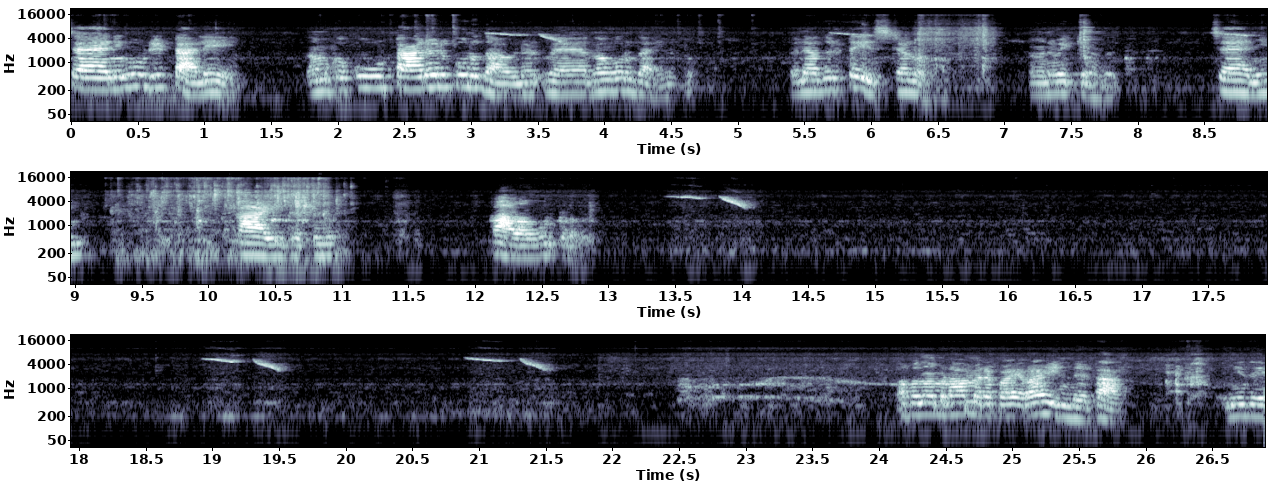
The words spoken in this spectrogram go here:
ചേനയും കൂടി ഇട്ടാലേ നമുക്ക് കൂട്ടാനൊരു കുറുതാവില്ല വേഗം കുറുതായി കിട്ടും. പിന്നെ അതൊരു ടേസ്റ്റാണ് അങ്ങനെ വെക്കുന്നത് ചേനയും കായിട്ടിട്ട് കളം കൊടുക്കുന്നത് അപ്പൊ നമ്മുടെ അമരപ്പയറായിണ്ട് കേട്ടാ. ഇനി ഇതേ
